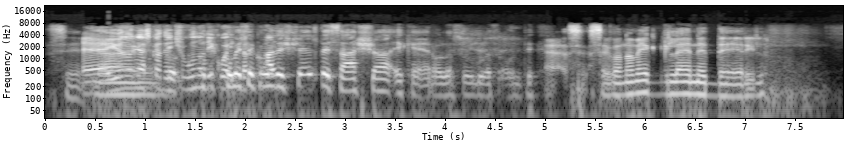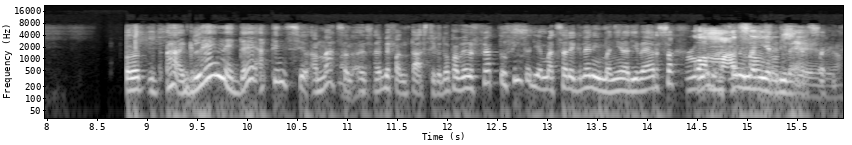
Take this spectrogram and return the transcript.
Sì, Eh, io non riesco a decidere uno di quei Come seconde al- scelte Sasha e Carol sui due fronti. Eh, se- secondo me Glenn e Daryl. Quando- Ah, Glenn ed è, attenzione, ammazza, Vabbè. sarebbe fantastico. Dopo aver fatto finta di ammazzare Glenn in maniera diversa, Lo ammazzano in maniera diversa. serio.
